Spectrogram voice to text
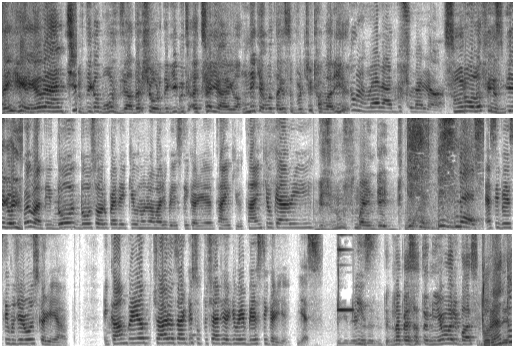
सही खेल बेंच का बहुत ज़्यादा शोर देखिए कुछ अच्छा ही आएगा। उन्हें क्या बताइए सुपर चिट हमारी है। तुम मेरा दुश्मन हो सूर वाला फेस भी है गाइस कोई बात नहीं दो दो सौ रुपए देके उन्होंने हमारी बेइज्जती करी है। Thank you thank you Carry business minded business ऐसी बेइज्जती मुझे रोज करिए आप। एक काम करिए आप चार हज़ार के सुपर चैट करके मेरी बेइज्जती करिए। यस प्लीज़ इतना पैसा तो नहीं है हमारे पास। तो रहने दो।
